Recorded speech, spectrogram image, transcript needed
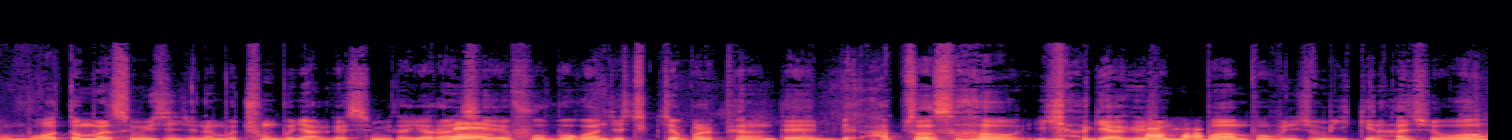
어, 뭐 어떤 말씀이신지는 뭐 충분히 알겠습니다. 11시에 네. 후보가 이제 직접 발표하는데 앞서서 이야기하기 좀 뭐한 부분이 좀 있긴 하죠.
